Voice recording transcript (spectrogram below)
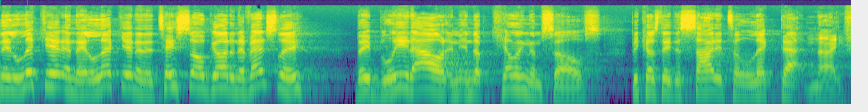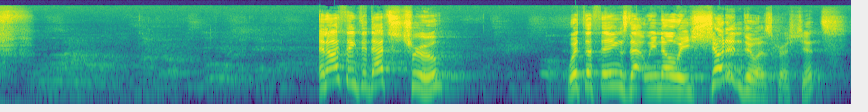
they lick it and they lick it and it tastes so good. And eventually they bleed out and end up killing themselves because they decided to lick that knife. And I think that that's true with the things that we know we shouldn't do as Christians.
